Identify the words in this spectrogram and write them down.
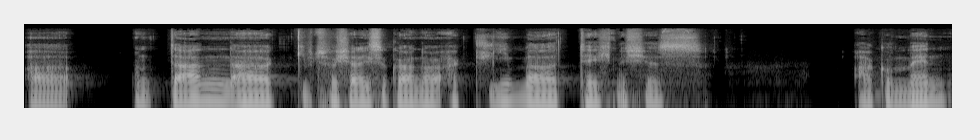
Äh, und dann äh, gibt es wahrscheinlich sogar noch ein klimatechnisches Argument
